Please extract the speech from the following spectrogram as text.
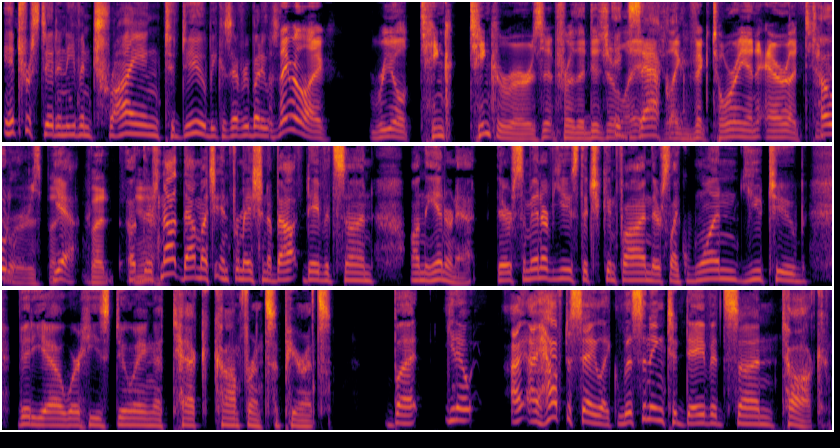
interested in even trying to do because everybody was They were like real tink- tinkerers for the digital age, like Victorian era tinkerers. Totally. But, yeah. but Uh, yeah. there's not that much information about David Sun on the internet. There's some interviews that you can find. There's like one YouTube video where he's doing a tech conference appearance. But, you know, I, I have to say, like listening to David Sun talk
